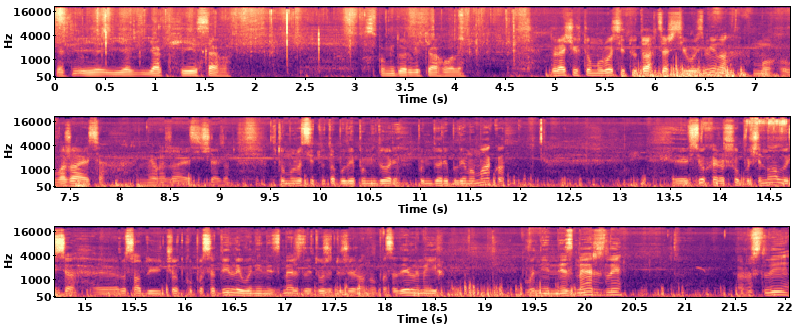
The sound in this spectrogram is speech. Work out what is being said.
як, як, як і цього. З помідор витягували. До речі, в тому році тут це ж сівозміна, вважається, не вважається ще. В тому році тут були помідори, помідори були мамако. Е, Все хорошо починалося. Е, Розсадою чітко посадили, вони не змерзли, теж дуже рано посадили ми їх. Вони не змерзли, росли,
